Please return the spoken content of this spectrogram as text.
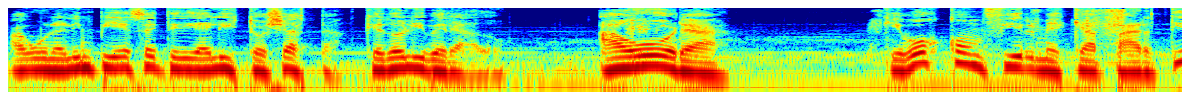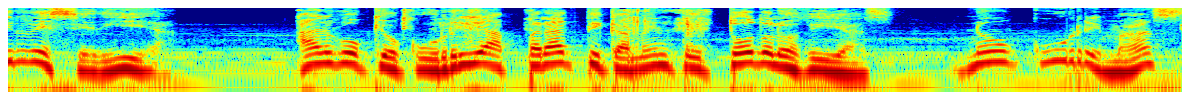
haga una limpieza y te diga, listo, ya está, quedó liberado. Ahora, que vos confirmes que a partir de ese día, algo que ocurría prácticamente todos los días, no ocurre más,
